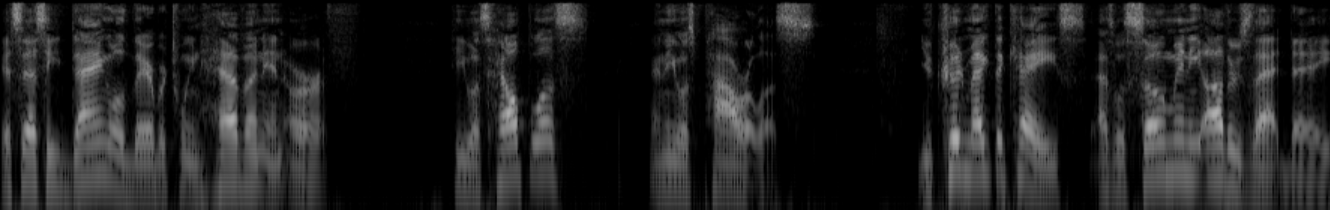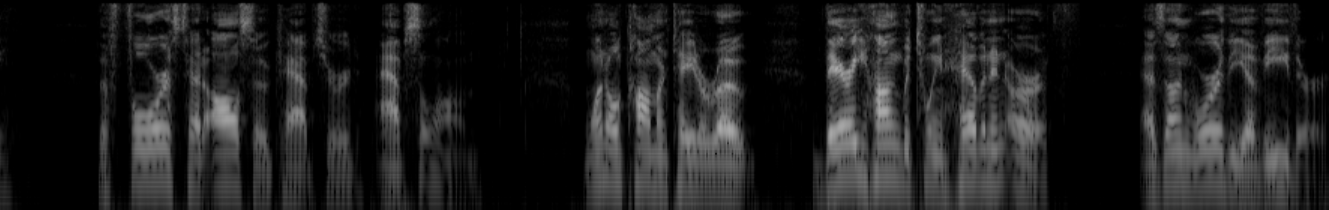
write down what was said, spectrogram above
It says he dangled there between heaven and earth. He was helpless and he was powerless. You could make the case, as with so many others that day, the forest had also captured Absalom. One old commentator wrote, there he hung between heaven and earth, as unworthy of either,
